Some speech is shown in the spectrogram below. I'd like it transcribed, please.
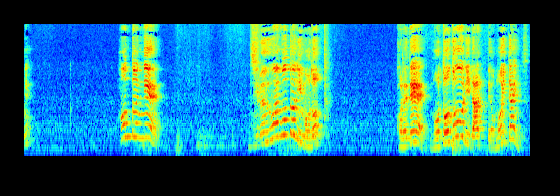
ね。本当にね自分は元に戻ったこれで元通りだって思いたいんです。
